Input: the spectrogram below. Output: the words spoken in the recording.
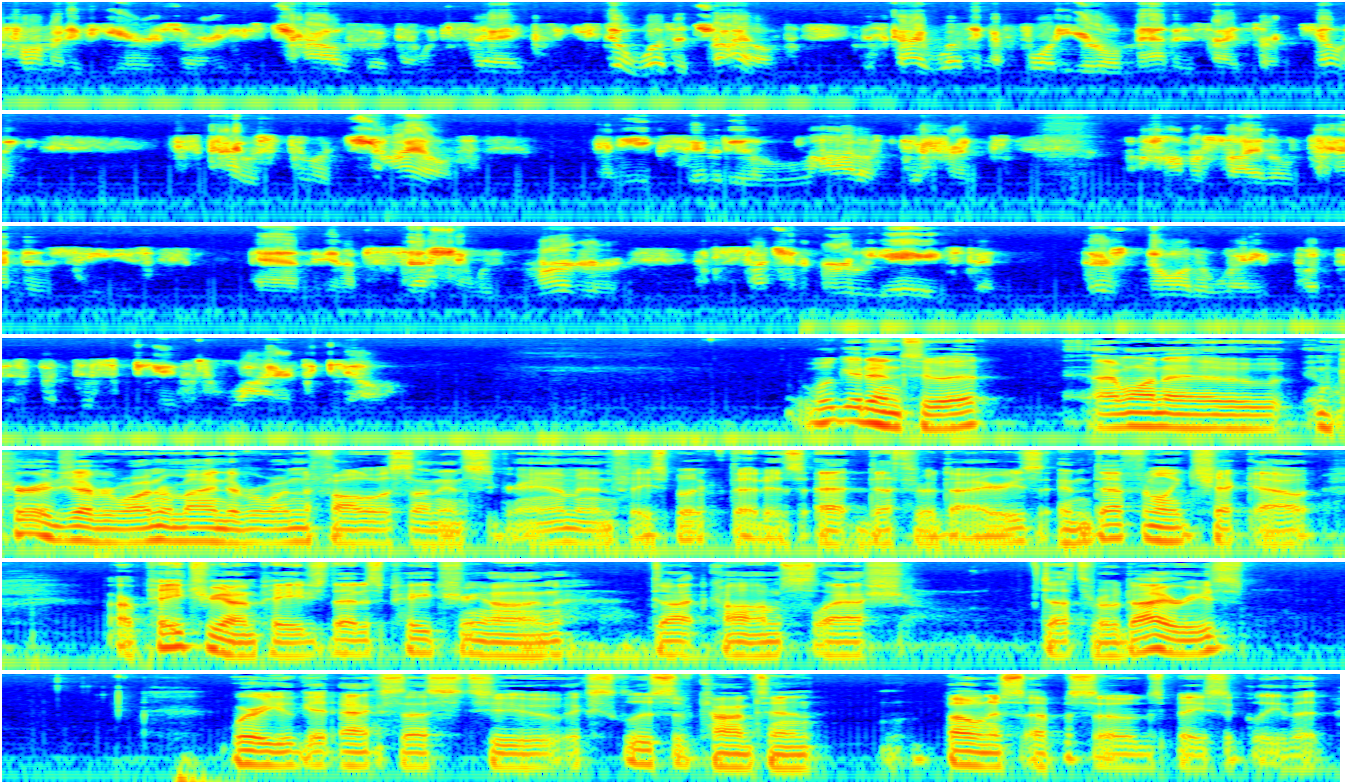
formative years or his childhood that would say because he still was a child. This guy wasn't a 40 year old man that decided to start killing. This guy was still a child, and he exhibited a lot of different uh, homicidal tendencies and an obsession with murder at such an early age that there's no other way put this, but this kid was wired to kill. We'll get into it. I want to encourage everyone, remind everyone to follow us on Instagram and Facebook. That is at Death Row Diaries. And definitely check out our Patreon page. That is patreon.com slash Death Row Diaries, where you'll get access to exclusive content, bonus episodes, basically, that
